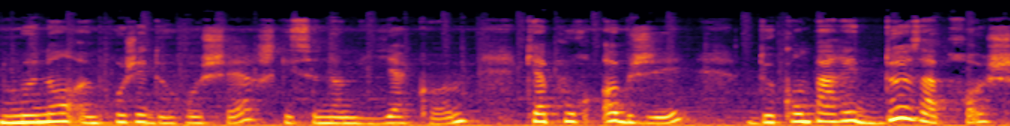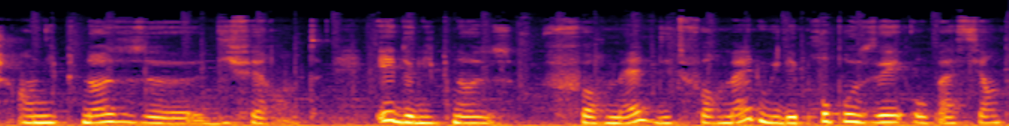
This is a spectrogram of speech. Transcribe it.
Nous menons un projet de recherche qui se nomme YACOM, qui a pour objet de comparer deux approches en hypnose euh, différentes et de l'hypnose formelle, dite formelle, où il est proposé aux patientes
